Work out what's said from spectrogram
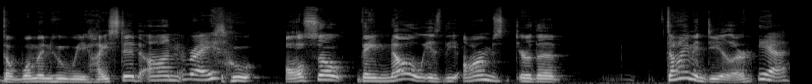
the woman who we heisted on. Right. Who also they know is the arms or the diamond dealer Yeah,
